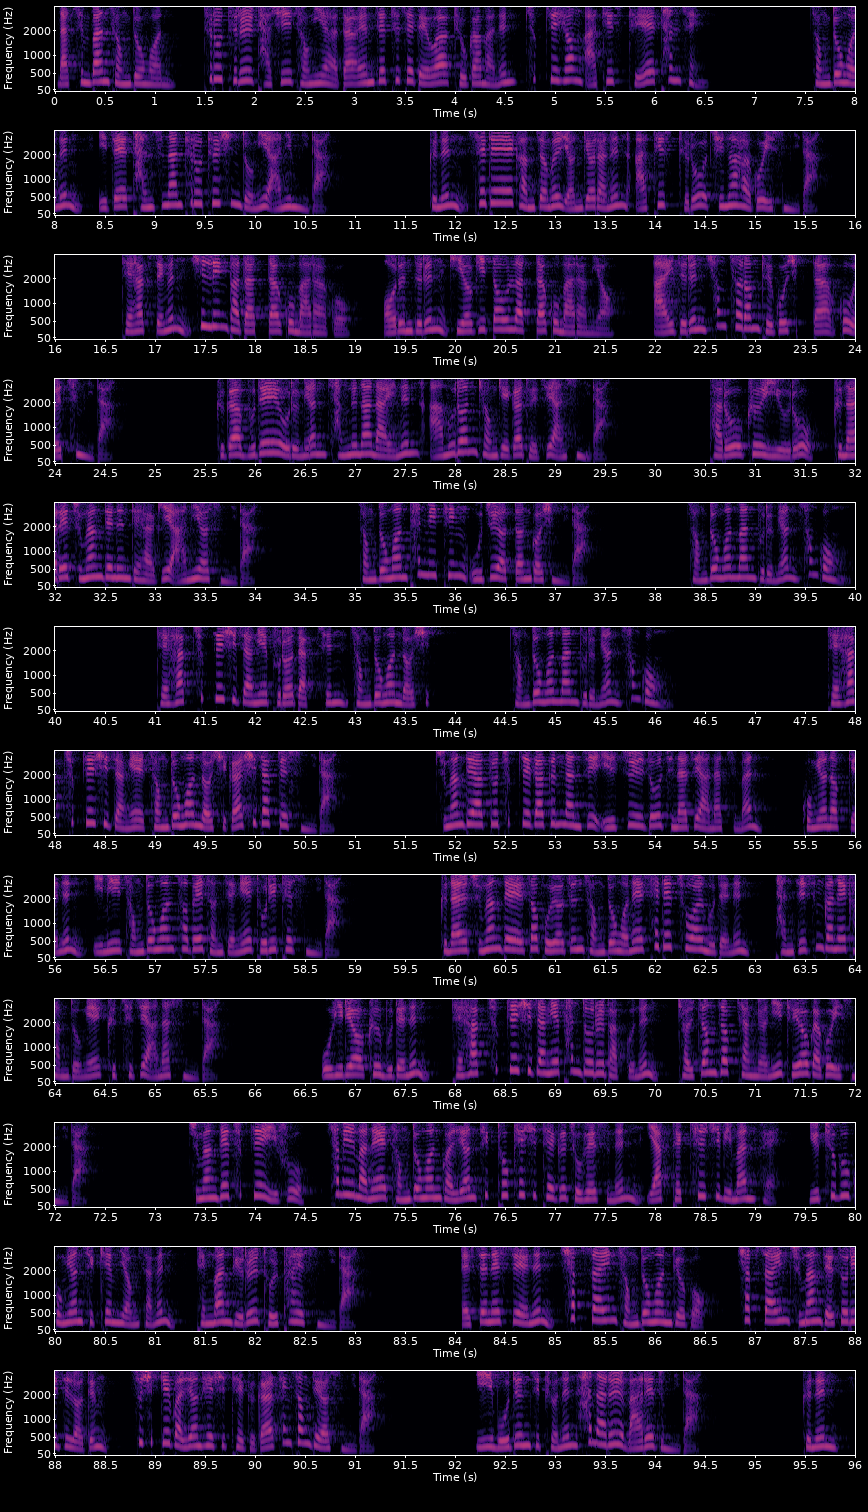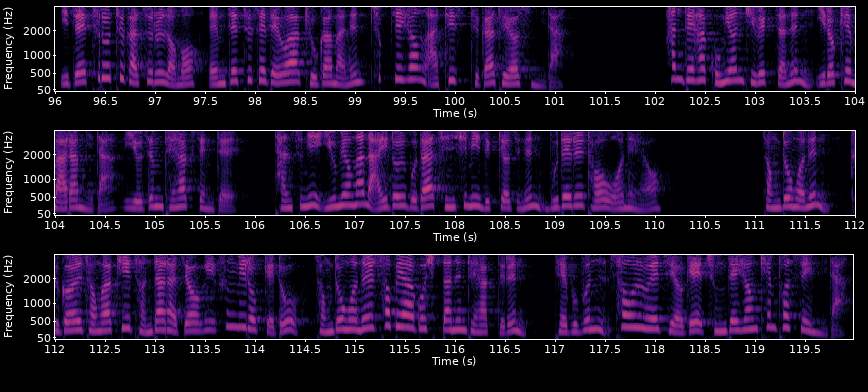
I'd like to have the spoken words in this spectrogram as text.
나침반 정동원, 트로트를 다시 정의하다 MZ세대와 교감하는 축제형 아티스트의 탄생. 정동원은 이제 단순한 트로트 신동이 아닙니다. 그는 세대의 감정을 연결하는 아티스트로 진화하고 있습니다. 대학생은 힐링 받았다고 말하고 어른들은 기억이 떠올랐다고 말하며 아이들은 형처럼 되고 싶다고 외칩니다. 그가 무대에 오르면 장르나 나이는 아무런 경계가 되지 않습니다. 바로 그 이유로 그날의 중앙되는 대학이 아니었습니다. 정동원 팬미팅 우주였던 것입니다. 정동원만 부르면 성공. 대학 축제 시장에 불어닥친 정동원 러시. 정동원만 부르면 성공. 대학 축제 시장에 정동원 러시가 시작됐습니다. 중앙대학교 축제가 끝난 지 일주일도 지나지 않았지만 공연업계는 이미 정동원 섭외 전쟁에 돌입했습니다. 그날 중앙대에서 보여준 정동원의 세대 초월 무대는 단지 순간의 감동에 그치지 않았습니다. 오히려 그 무대는 대학 축제 시장의 판도를 바꾸는 결정적 장면이 되어가고 있습니다. 중앙대 축제 이후 3일 만에 정동원 관련 틱톡 해시태그 조회수는 약 172만 회, 유튜브 공연 직캠 영상은 100만 뷰를 돌파했습니다. SNS에는 샵사인 정동원 교복, 샵사인 중앙대 소리 질러 등 수십 개 관련 해시태그가 생성되었습니다. 이 모든 지표는 하나를 말해줍니다. 그는 이제 트로트 가수를 넘어 MZ세대와 교감하는 축제형 아티스트가 되었습니다. 한 대학 공연 기획자는 이렇게 말합니다. 요즘 대학생들, 단순히 유명한 아이돌보다 진심이 느껴지는 무대를 더 원해요. 정동원은 그걸 정확히 전달하죠. 흥미롭게도 정동원을 섭외하고 싶다는 대학들은 대부분 서울 외 지역의 중대형 캠퍼스입니다.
